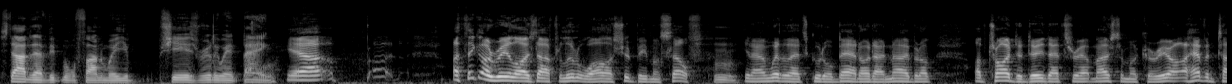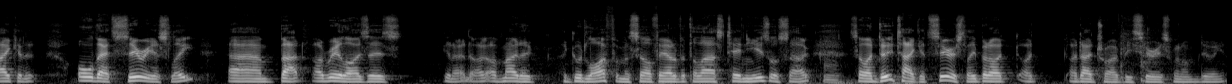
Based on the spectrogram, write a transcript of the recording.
started to have a bit more fun where your shares really went bang. Yeah, I think I realised after a little while I should be myself. Hmm. You know, and whether that's good or bad, I don't know. But I've I've tried to do that throughout most of my career. I haven't taken it all that seriously, um, but I realise there's, you know, I- I've made a, a good life for myself out of it the last ten years or so. Hmm. So I do take it seriously, but I, I I don't try to be serious when I'm doing it.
